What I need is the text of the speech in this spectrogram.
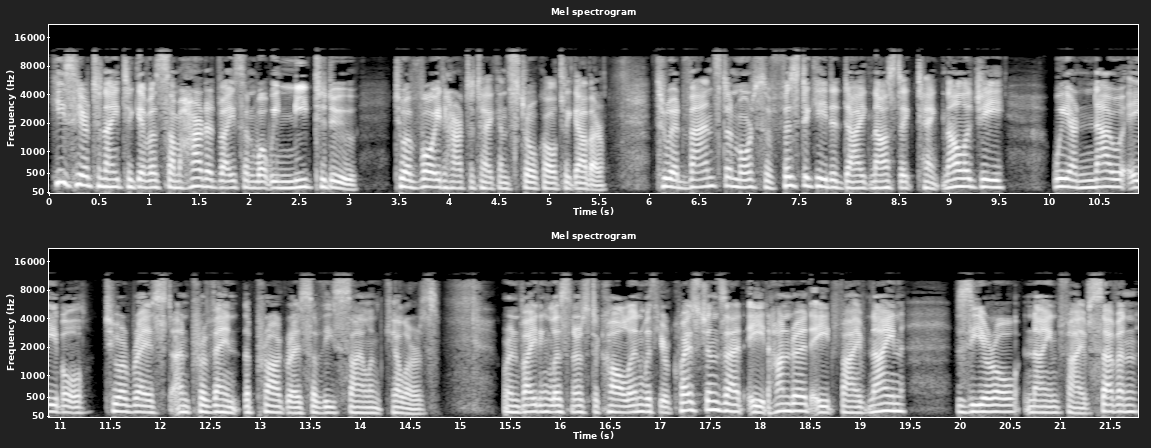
he's here tonight to give us some hard advice on what we need to do to avoid heart attack and stroke altogether. Through advanced and more sophisticated diagnostic technology, we are now able to arrest and prevent the progress of these silent killers. We're inviting listeners to call in with your questions at 800 859 0957.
